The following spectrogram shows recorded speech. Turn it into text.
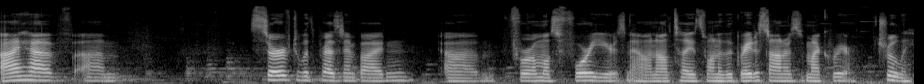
I have um, served with President Biden um, for almost four years now, and I'll tell you, it's one of the greatest honors of my career, truly.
